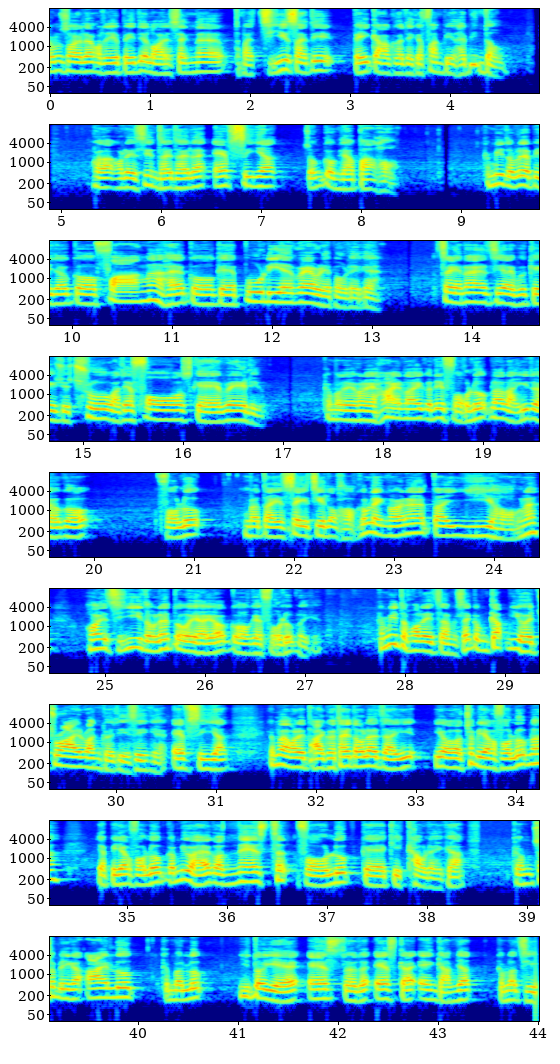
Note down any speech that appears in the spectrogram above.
咁所以咧我哋要俾啲耐性咧同埋仔細啲比較佢哋嘅分別喺邊度。好啦，我哋先睇睇咧 FC 一總共有八行。咁呢度咧入邊有個 fun 咧，係一個嘅 boolean variable 嚟嘅，即係咧只係會記住 true 或者 false 嘅 value。咁我哋我哋 highlight 嗰啲 for loop 啦，嗱呢度有個 for loop，咁啊第四至六行。咁另外咧第二行咧開始呢度咧都會係有一個嘅 for loop 嚟嘅。咁呢度我哋就唔使咁急於去 dry run 佢哋先嘅 FC 一。咁啊我哋大概睇到咧就係呢個出邊有個 for loop 啦，入邊有個 for loop。咁呢個係一個 nested for loop 嘅結構嚟㗎。咁出邊嘅 i loop 咁啊 loop 呢堆嘢 s 去到 s 加 n 減一咁多次，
